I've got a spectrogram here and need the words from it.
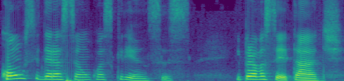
consideração com as crianças. E para você, Tati?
